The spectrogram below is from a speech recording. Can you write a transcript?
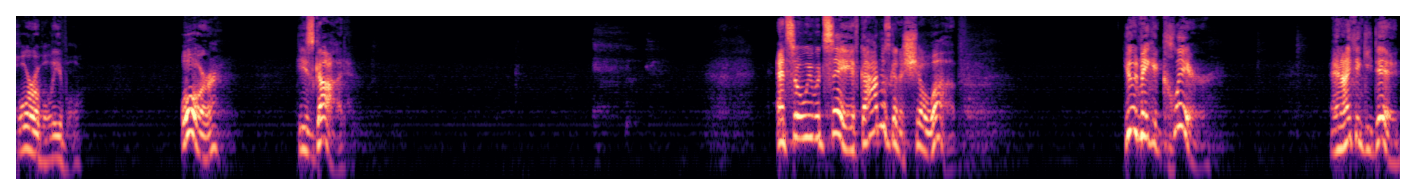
horrible evil. Or He's God. And so we would say if God was going to show up, he would make it clear. And I think he did.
